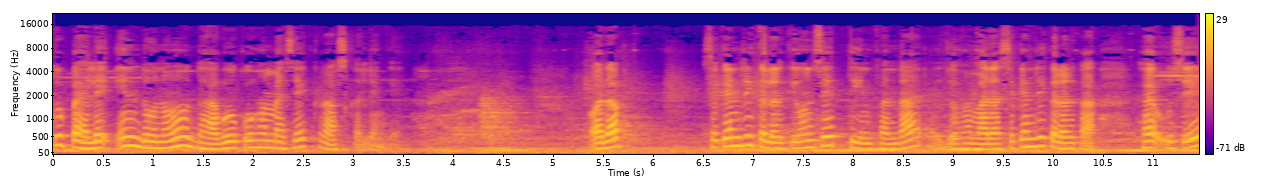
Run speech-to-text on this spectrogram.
तो पहले इन दोनों धागों को हम ऐसे क्रॉस कर लेंगे। और अब सेकेंडरी कलर के ऊन से तीन फंदा, जो हमारा सेकेंडरी कलर का है, उसे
